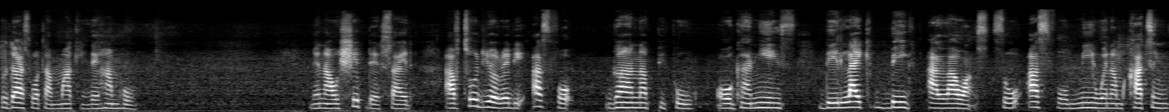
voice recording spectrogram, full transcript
So that's what i'm marking the armhole. Then i'll shape the side. I've told you already as for ghana people or ghanaians they like big allowance. So as for me when i'm cutting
